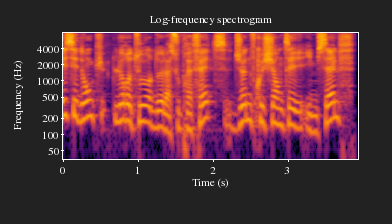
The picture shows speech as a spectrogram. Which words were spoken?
Et c'est donc le retour de la sous-préfète, John Frusciante himself,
